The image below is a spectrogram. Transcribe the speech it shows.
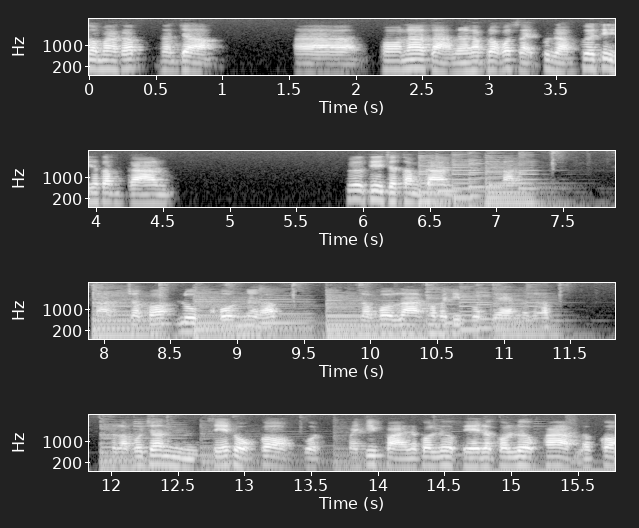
ต่อมาครับหลังจากอ่าพอหน้าต่างนะครับ เราก็ใส่พื้นหลังเพื่อที่จะทำการ เพื่อที่จะทำการตัดตัดเฉพาะรูปคนนะครับ เราก็ลากเข้าไปที่โปรแกรมนะครับสำหรับเวอร์ชัน CS6 ก็กดไปที่ไฟล์แล้วก็เลือกเพจแล้วก็เลือกภาพแล้วก็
